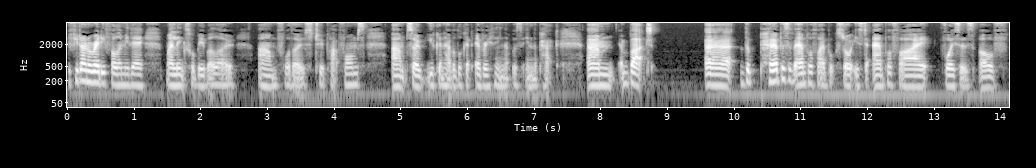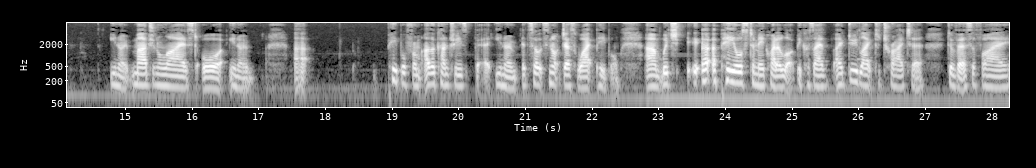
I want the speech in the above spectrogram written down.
if you don't already follow me there, my links will be below um, for those two platforms. Um, so you can have a look at everything that was in the pack. Um, but uh, the purpose of Amplify Bookstore is to amplify voices of, you know, marginalized or, you know, uh, people from other countries, you know, it's, so it's not just white people, um, which appeals to me quite a lot because I, I do like to try to diversify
